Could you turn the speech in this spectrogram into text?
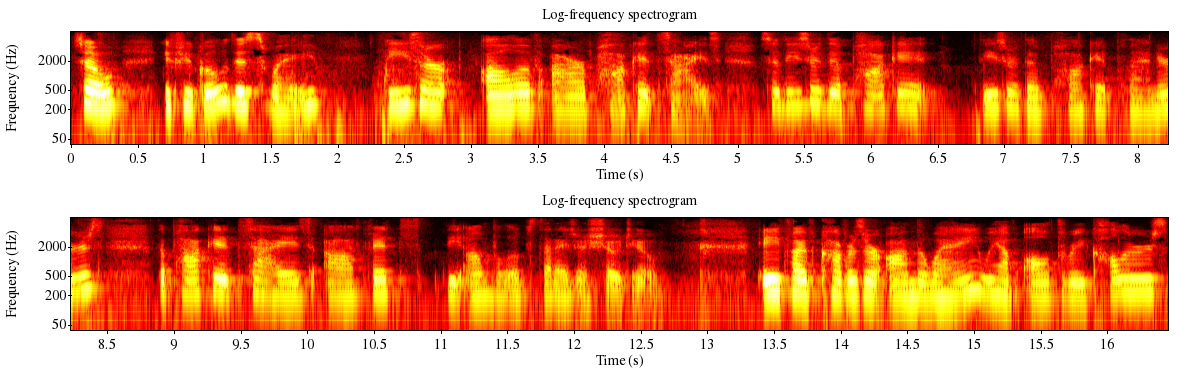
so if you go this way these are all of our pocket size so these are the pocket these are the pocket planners the pocket size uh, fits the envelopes that i just showed you a5 covers are on the way. We have all three colors.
